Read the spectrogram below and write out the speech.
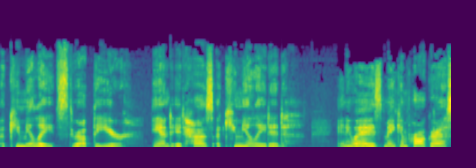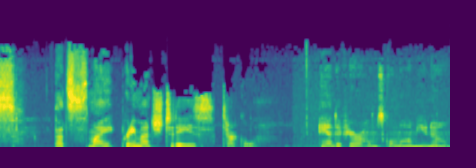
accumulates throughout the year and it has accumulated Anyways, making progress. That's my pretty much today's tackle. And if you're a homeschool mom, you know.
